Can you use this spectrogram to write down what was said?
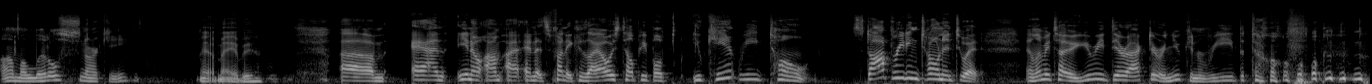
I'm a little snarky. Yeah, maybe. Um, and, you know, I'm, I, and it's funny because I always tell people, you can't read tone. Stop reading tone into it. And let me tell you, you read Dear Actor and you can read the tone.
